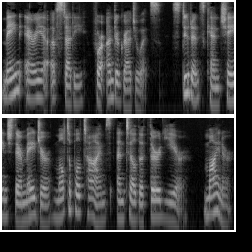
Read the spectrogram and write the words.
Main area of study for undergraduates. Students can change their major multiple times until the third year. Minor.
